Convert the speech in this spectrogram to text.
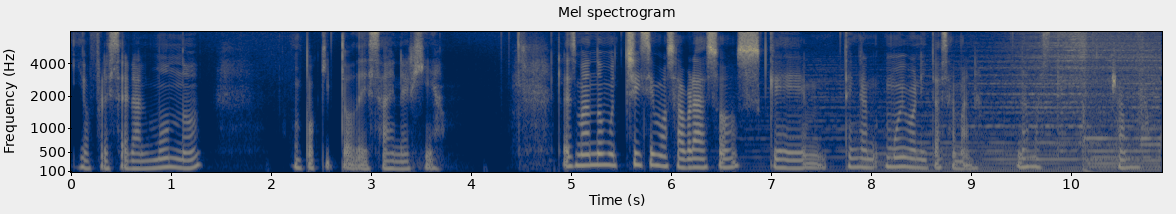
y ofrecer al mundo un poquito de esa energía. Les mando muchísimos abrazos, que tengan muy bonita semana. Namaste. Ramón.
